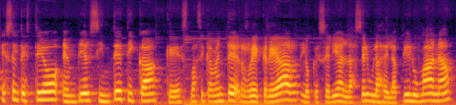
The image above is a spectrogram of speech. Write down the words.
Es el testeo en piel sintética, que es básicamente recrear lo que serían las células de la piel humana.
